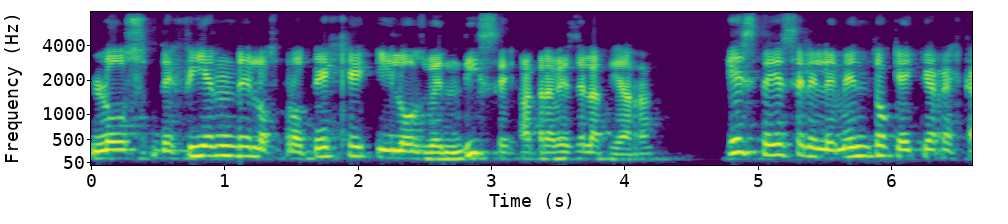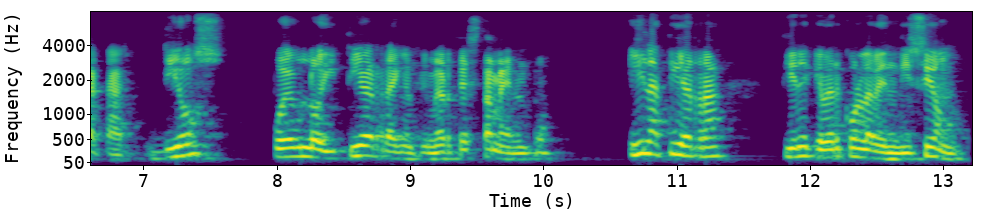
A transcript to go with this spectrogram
los defiende, los protege y los bendice a través de la tierra. Este es el elemento que hay que rescatar. Dios, pueblo y tierra en el primer testamento, y la tierra tiene que ver con la bendición,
